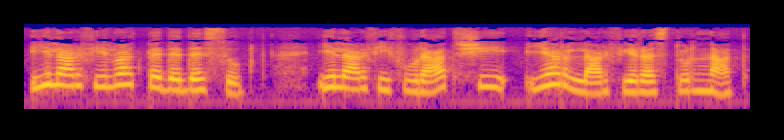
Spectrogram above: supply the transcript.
il ar fi luat pe dedesubt, il ar fi furat și iar l-ar fi răsturnat.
